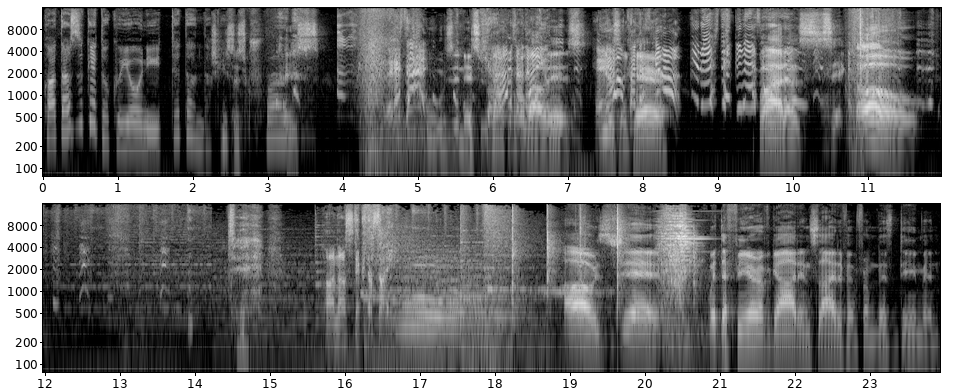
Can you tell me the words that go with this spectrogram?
片付けとくように言ってたんだけど Jesus Christ. Ooh, Zenitsu's not gonna allow this. He doesn't care. Wow, that was sick. Oh! 話してください Ooh. Oh shit. With the fear of God inside of him from this demon,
